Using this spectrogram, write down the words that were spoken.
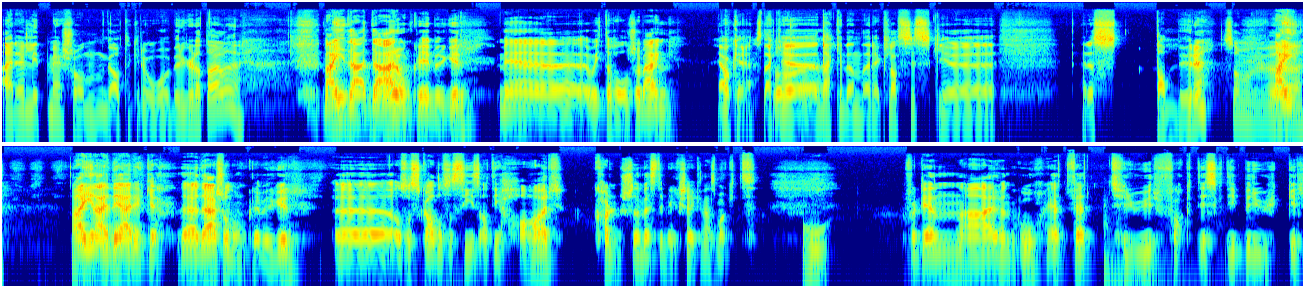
Er det litt mer sånn gatekro-burger, dette, eller? Nei, det er, det er ordentlig burger med with the whole shebang. Ja, OK. Så det er Så, ikke, eh, det er ikke den derre klassiske Er det stabburet som Nei. Nei, nei, det er det ikke. Det det er sånn ordentlig burger. Uh, og så skal det også sies at de har kanskje den beste milkshaken jeg har smakt. Oh. For den er hønnegod. Jeg, for jeg tror faktisk de bruker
